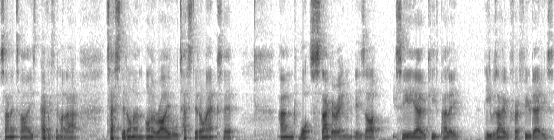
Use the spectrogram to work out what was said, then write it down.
sanitized, everything like that. Tested on an, on arrival, tested on exit. And what's staggering is our CEO Keith Pelley. He was out for a few days.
